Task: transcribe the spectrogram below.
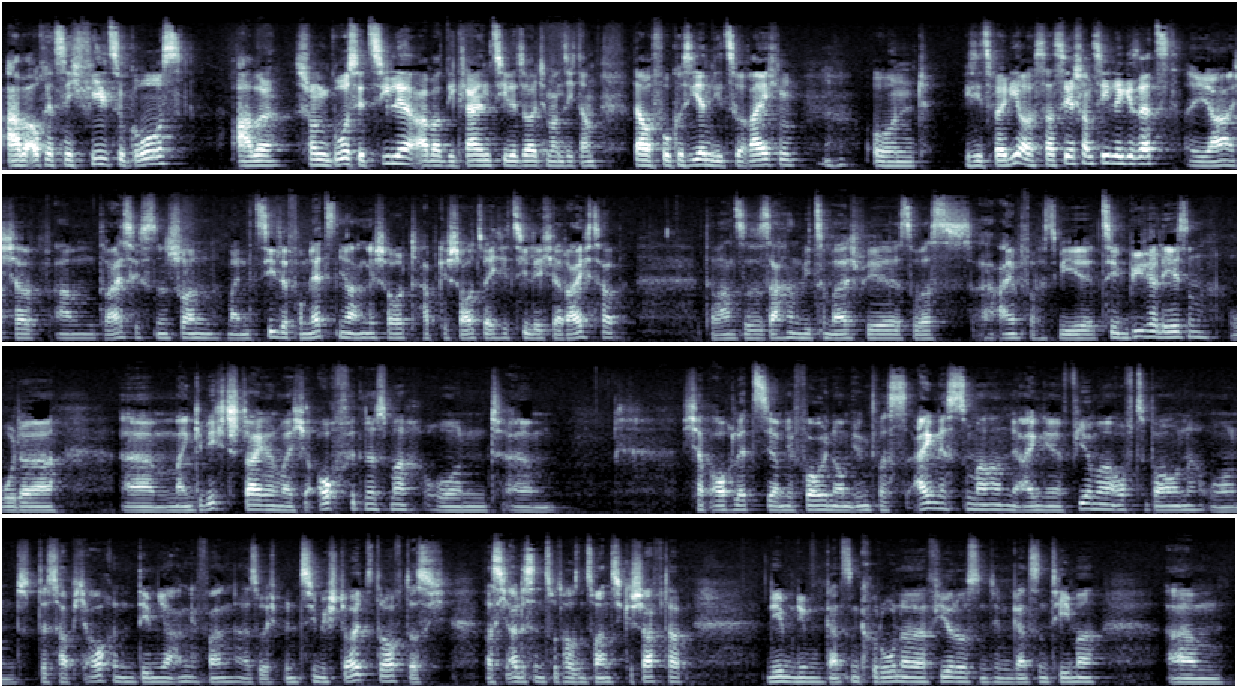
aber auch jetzt nicht viel zu groß, aber schon große Ziele, aber die kleinen Ziele sollte man sich dann darauf fokussieren, die zu erreichen. Mhm. Und wie sieht es bei dir aus? Hast du dir schon Ziele gesetzt? Ja, ich habe am 30. schon meine Ziele vom letzten Jahr angeschaut, habe geschaut, welche Ziele ich erreicht habe. Da waren so Sachen wie zum Beispiel sowas Einfaches wie 10 Bücher lesen oder ähm, mein Gewicht steigern, weil ich ja auch Fitness mache und ähm, ich habe auch letztes Jahr mir vorgenommen, irgendwas Eigenes zu machen, eine eigene Firma aufzubauen und das habe ich auch in dem Jahr angefangen. Also ich bin ziemlich stolz drauf, dass ich, was ich alles in 2020 geschafft habe, neben dem ganzen Coronavirus und dem ganzen Thema. Ähm,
